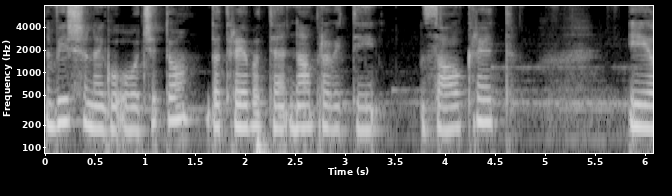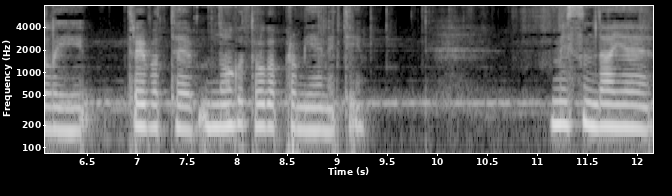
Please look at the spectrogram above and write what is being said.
više nego očito da trebate napraviti zaokret ili trebate mnogo toga promijeniti. Mislim da je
